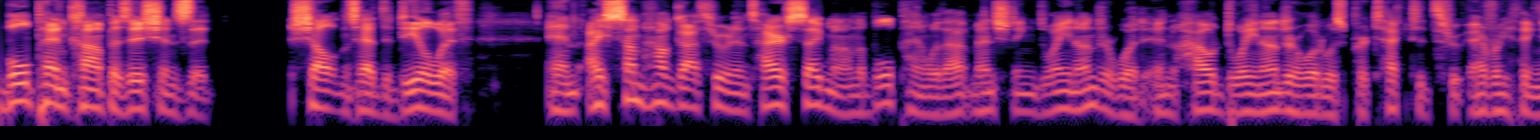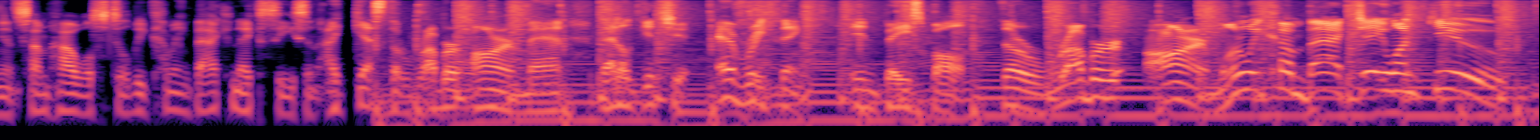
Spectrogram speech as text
bullpen compositions that Shelton's had to deal with, and I somehow got through an entire segment on the bullpen without mentioning Duane Underwood and how Duane Underwood was protected through everything and somehow will still be coming back next season. I guess the rubber arm, man, that'll get you everything in baseball. The rubber arm. When we come back, J1Q.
